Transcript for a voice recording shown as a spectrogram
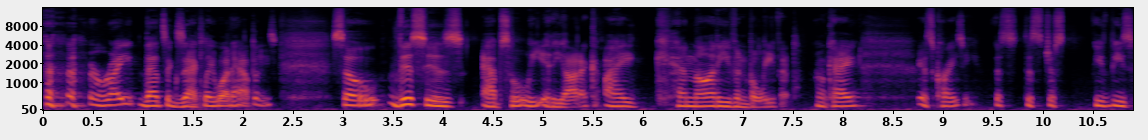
right? That's exactly what happens. So this is absolutely idiotic. I cannot even believe it. Okay? It's crazy. This this just these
